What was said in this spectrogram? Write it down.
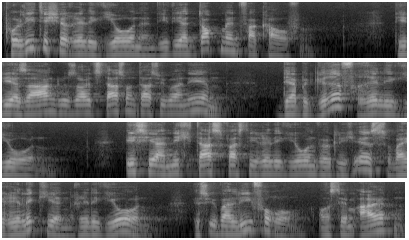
politische Religionen, die dir Dogmen verkaufen, die dir sagen, du sollst das und das übernehmen. Der Begriff Religion ist ja nicht das, was die Religion wirklich ist, weil Religien, Religion, ist Überlieferung aus dem Alten.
